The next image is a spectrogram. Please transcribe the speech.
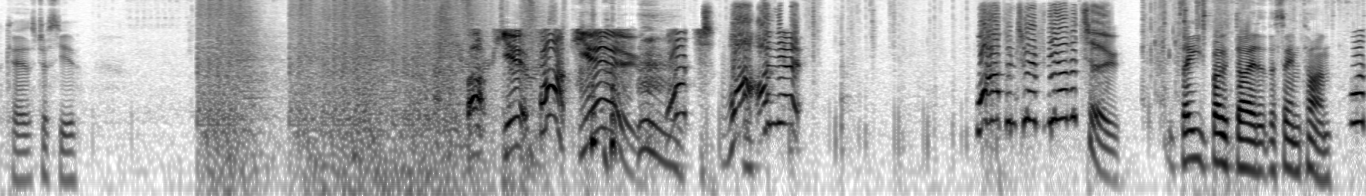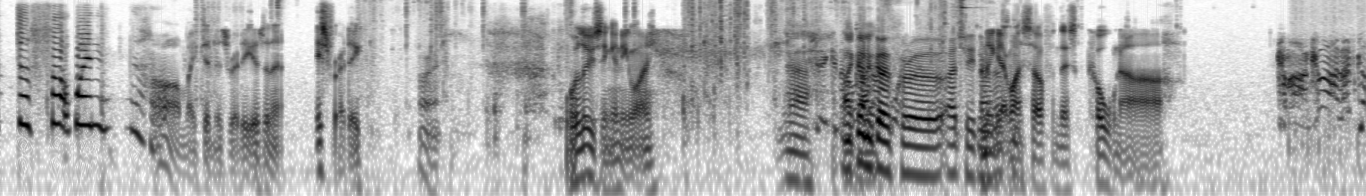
Okay, it's just you. Fuck you! Fuck you! what? What? I'm the. What happened to every- the other two? They both died at the same time. What the fuck? When? Oh, my dinner's ready, isn't it? It's ready. Alright. We're losing anyway. I'm gonna go for a... Actually, I'm no. gonna get that's myself in this corner. Come on, come on, let's go.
